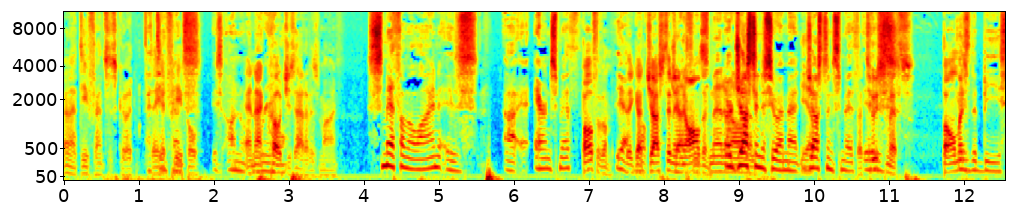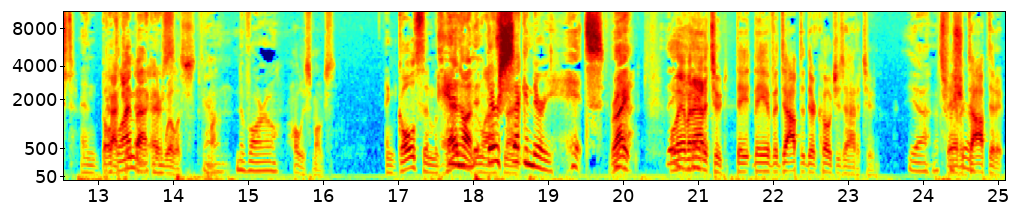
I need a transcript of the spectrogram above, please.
And that defense is good. that they hit defense people. is unreal. And that coach is out of his mind. Smith on the line is uh, Aaron Smith. Both of them. Yeah, they got well, Justin, and Aldon. Smith or and Justin is who I meant. Yep. Justin Smith The is, two Smiths. Bowman, is the beast. And both Patrick- linebackers. and, and Willis. Come Yeah, on. NaVorro. Holy smokes. And Goldson was And headhunting th- last their night. secondary hits. Right. Yeah. well, they have an attitude. They they have adopted their coach's attitude. Yeah, that's They for have sure. adopted it,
